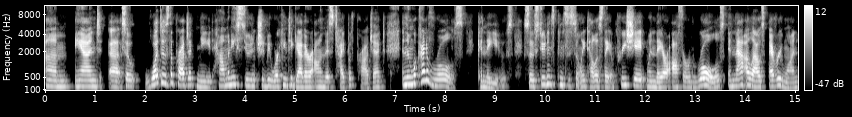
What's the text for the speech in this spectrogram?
Um, and uh, so, what does the project need? How many students should be working together on this type of project? And then, what kind of roles can they use? So, students consistently tell us they appreciate when they are offered roles, and that allows everyone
